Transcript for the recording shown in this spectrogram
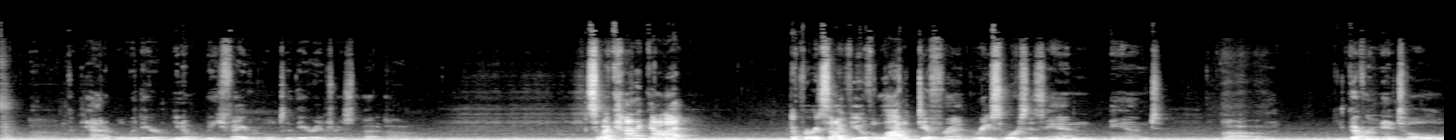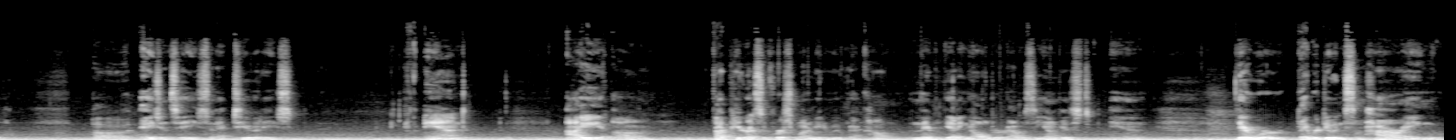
uh, compatible with their you know be favorable to their interests but uh, so i kind of got a bird's eye view of a lot of different resources and and um, governmental uh, agencies and activities. And I, um, my parents, of course, wanted me to move back home, and they were getting older. I was the youngest, and there were they were doing some hiring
